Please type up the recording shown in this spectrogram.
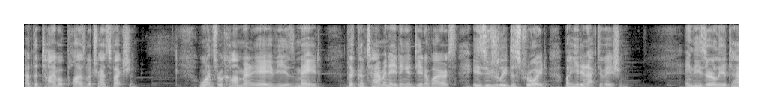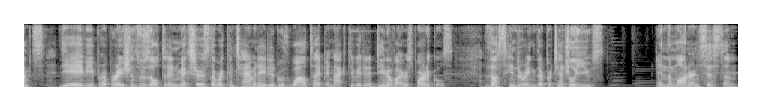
at the time of plasmid transfection. Once recombinant AAV is made, the contaminating adenovirus is usually destroyed by heat inactivation. In these early attempts, the AAV preparations resulted in mixtures that were contaminated with wild-type inactivated adenovirus particles, thus hindering their potential use. In the modern system,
